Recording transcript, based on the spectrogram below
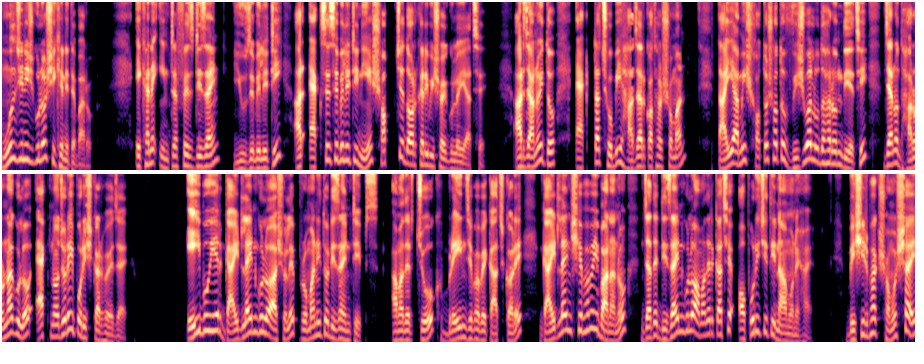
মূল জিনিসগুলো শিখে নিতে পারো। এখানে ইন্টারফেস ডিজাইন ইউজেবিলিটি আর অ্যাক্সেসিবিলিটি নিয়ে সবচেয়ে দরকারি বিষয়গুলোই আছে। আর জানোই তো, একটা ছবি হাজার কথার সমান। তাই আমি শত শত ভিজুয়াল উদাহরণ দিয়েছি যেন ধারণাগুলো এক নজরেই পরিষ্কার হয়ে যায়। এই বইয়ের গাইডলাইনগুলো আসলে প্রমাণিত ডিজাইন টিপস আমাদের চোখ ব্রেইন যেভাবে কাজ করে গাইডলাইন সেভাবেই বানানো যাতে ডিজাইনগুলো আমাদের কাছে অপরিচিতি না মনে হয়। বেশিরভাগ সমস্যায়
